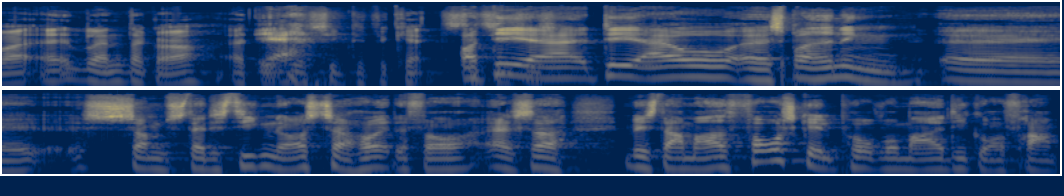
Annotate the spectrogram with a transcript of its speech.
være et eller andet, der gør, at det ja. er signifikant. Og det er, det er jo øh, spredningen, øh, som statistikken også tager højde for. Altså, hvis der er meget forskel på, hvor meget de går frem,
